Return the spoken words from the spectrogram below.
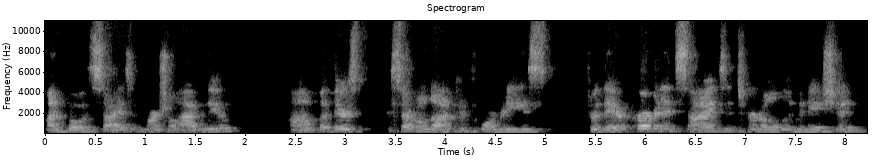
on both sides of Marshall Avenue. Um, but there's several nonconformities for their permanent signs, internal illumination,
